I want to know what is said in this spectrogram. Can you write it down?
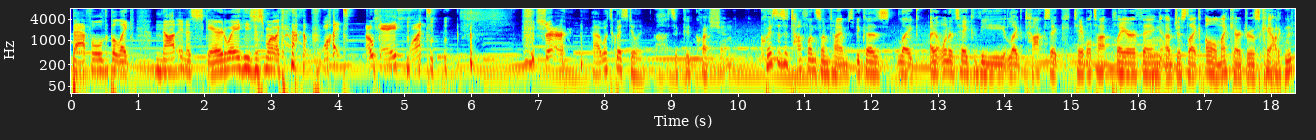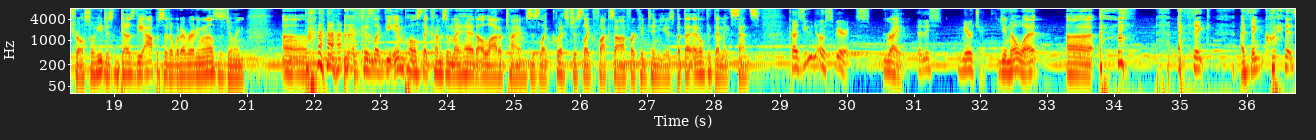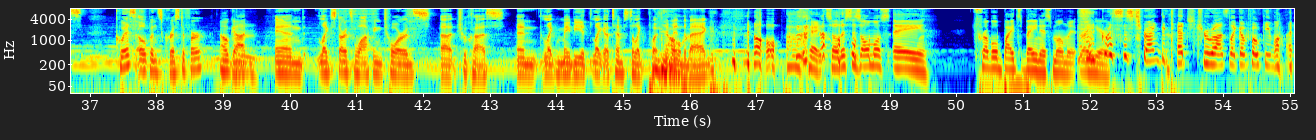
baffled, but like not in a scared way. He's just more like, "What? Okay, what? sure." Uh, what's Quiz doing? Oh, that's a good question. Quiz is a tough one sometimes because, like, I don't want to take the like toxic tabletop player thing of just like, oh, my character is chaotic neutral, so he just does the opposite of whatever anyone else is doing. Because like the impulse that comes in my head a lot of times is like Quiz just like fucks off or continues, but that I don't think that makes sense. Because you know spirits, Right? at least Mirjik. You know what? Uh, I think I think Quiz Quiz opens Christopher Oh God. and like starts walking towards uh Chukas and like maybe it like attempts to like put him in the bag. No. Okay, so this is almost a trouble bites Banus moment right here. Chris is trying to catch Truas like a Pokemon.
